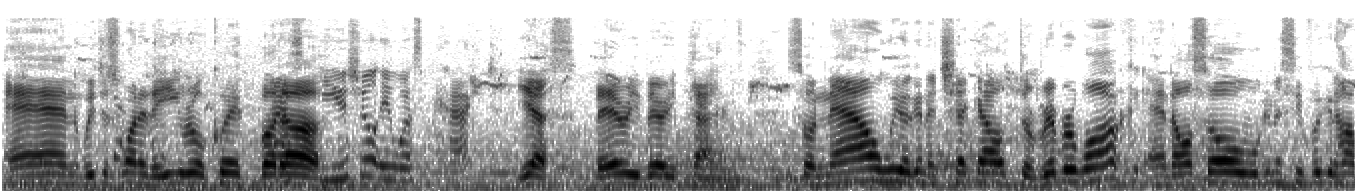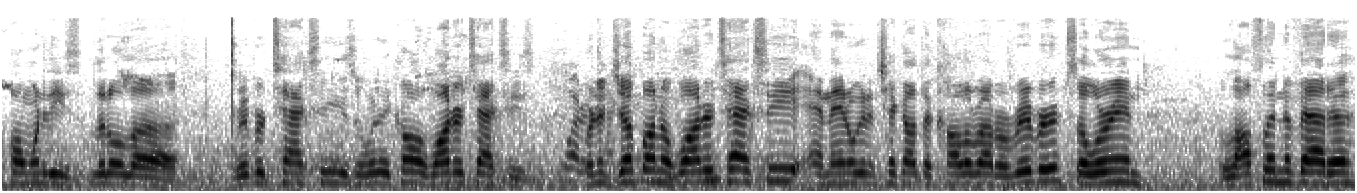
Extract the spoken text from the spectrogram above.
and we just wanted to eat real quick. But uh, As usual, it was packed. yes, very, very packed. So now we are gonna check out the river walk and also we're gonna see if we could hop on one of these little uh, river taxis or what do they called? Water taxis. Water we're gonna taxi. jump on a water taxi and then we're gonna check out the Colorado River. So we're in Laughlin, Nevada,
